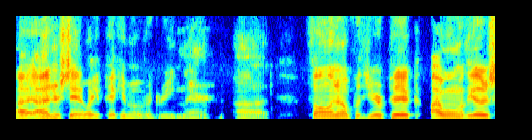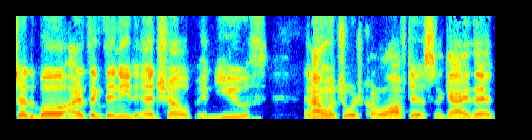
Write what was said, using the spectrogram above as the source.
I, I understand why you pick him over Green there. Uh, following up with your pick, I went with the other side of the ball. I think they need edge help and youth, and I want George Karlaftis, a guy that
